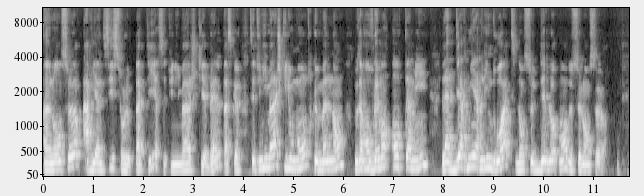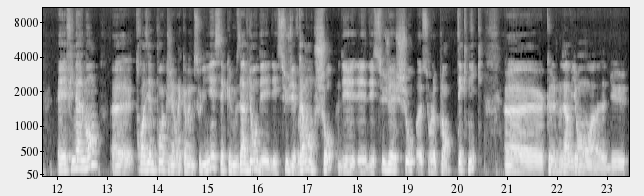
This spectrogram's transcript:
un lanceur Ariane 6 sur le pas de tir. C'est une image qui est belle parce que c'est une image qui nous montre que maintenant, nous avons vraiment entamé la dernière ligne droite dans ce développement de ce lanceur. Et finalement, euh, troisième point que j'aimerais quand même souligner, c'est que nous avions des, sujets vraiment chauds, des, sujets chauds euh, sur le plan technique que nous avions euh, dû,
